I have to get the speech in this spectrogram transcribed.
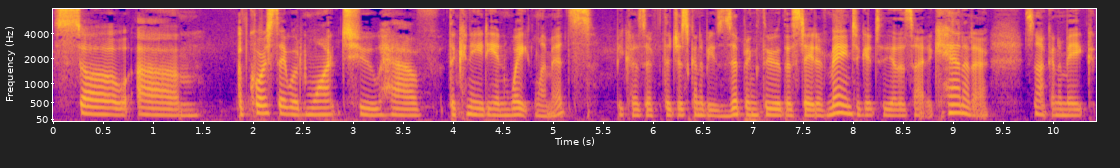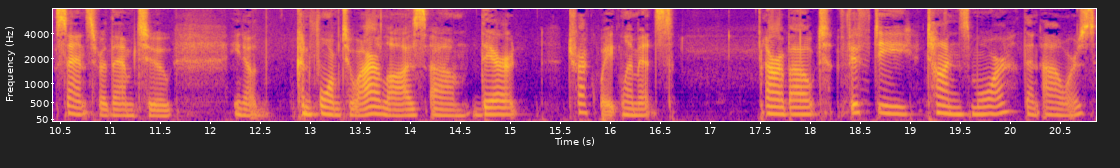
So um, of course they would want to have the canadian weight limits because if they're just going to be zipping through the state of maine to get to the other side of canada it's not going to make sense for them to you know conform to our laws. Um, their truck weight limits are about 50 tons more than ours,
